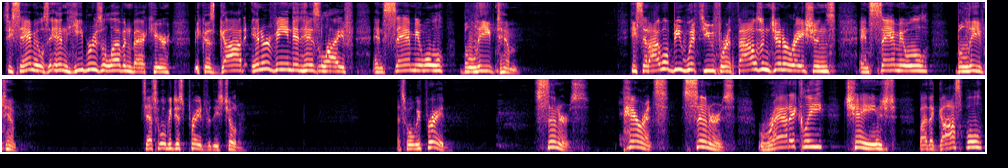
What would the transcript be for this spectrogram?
See, Samuel's in Hebrews 11 back here because God intervened in his life and Samuel believed him. He said, I will be with you for a thousand generations, and Samuel believed him. See, that's what we just prayed for these children. That's what we prayed. Sinners, parents, sinners, radically changed by the gospel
